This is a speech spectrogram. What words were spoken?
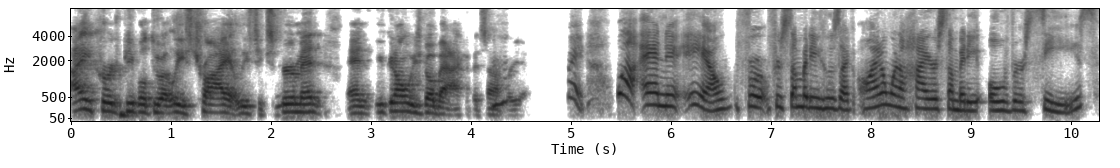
I encourage people to at least try, at least experiment, and you can always go back if it's not mm-hmm. for you. Right. Well, and you know, for for somebody who's like, oh, I don't want to hire somebody overseas.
